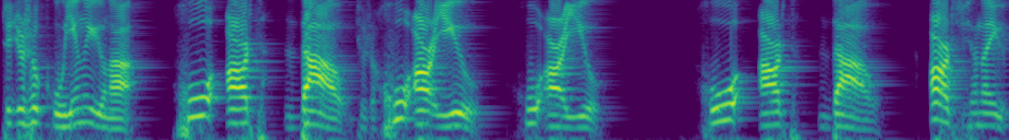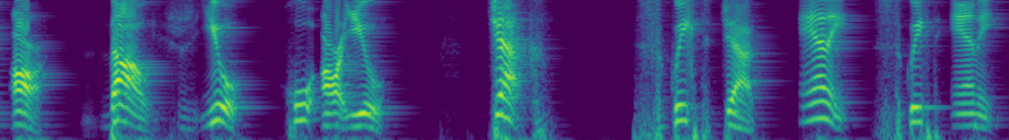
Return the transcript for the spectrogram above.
这就是古英语了。Who art thou？就是 Who are you？ Who are you? Who art thou? Art 相当于 are，thou 是 you。Who are you? Jack squeaked Jack. Annie squeaked Annie.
